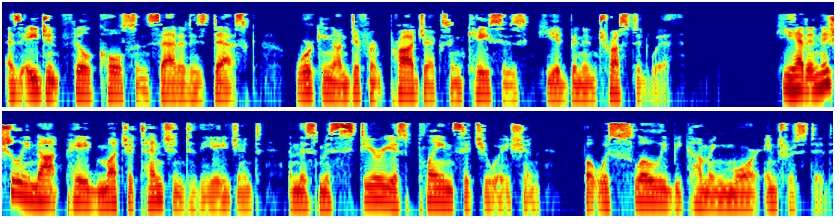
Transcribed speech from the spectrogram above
as Agent Phil Coulson sat at his desk, working on different projects and cases he had been entrusted with. He had initially not paid much attention to the agent and this mysterious plane situation but was slowly becoming more interested.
